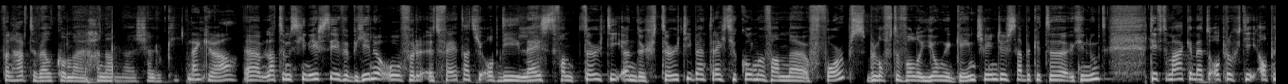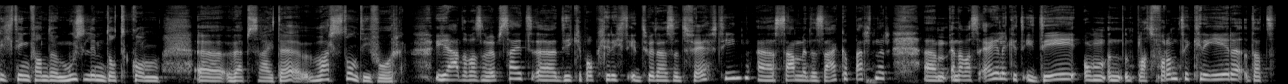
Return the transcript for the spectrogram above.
Van harte welkom, eh, Hanan Chalouki. Dankjewel. Uh, laten we misschien eerst even beginnen over het feit dat je op die lijst van 30 under 30 bent terechtgekomen van uh, Forbes. Beloftevolle jonge gamechangers heb ik het uh, genoemd. Het heeft te maken met de oprichting van de Muslim.com uh, website. Waar stond die voor? Ja, dat was een website die ik heb opgericht in 2015 samen met een zakenpartner. Um, en dat was eigenlijk het idee om een, een platform te creëren dat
